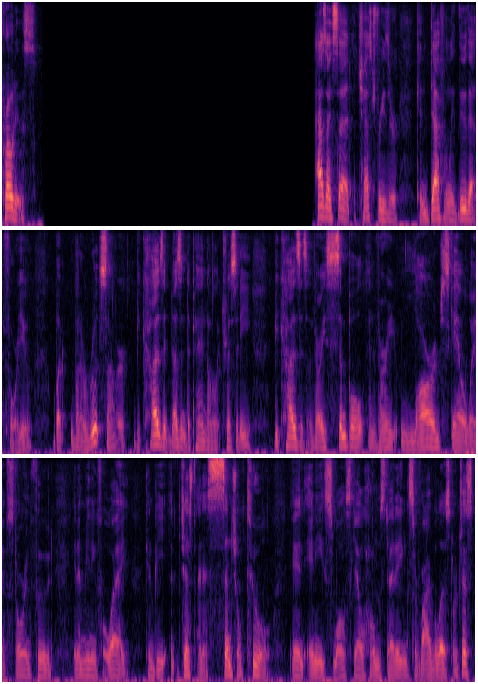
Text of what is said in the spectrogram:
produce. As I said, a chest freezer can definitely do that for you, but but a root cellar because it doesn't depend on electricity, because it's a very simple and very large scale way of storing food in a meaningful way can be just an essential tool in any small scale homesteading, survivalist, or just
